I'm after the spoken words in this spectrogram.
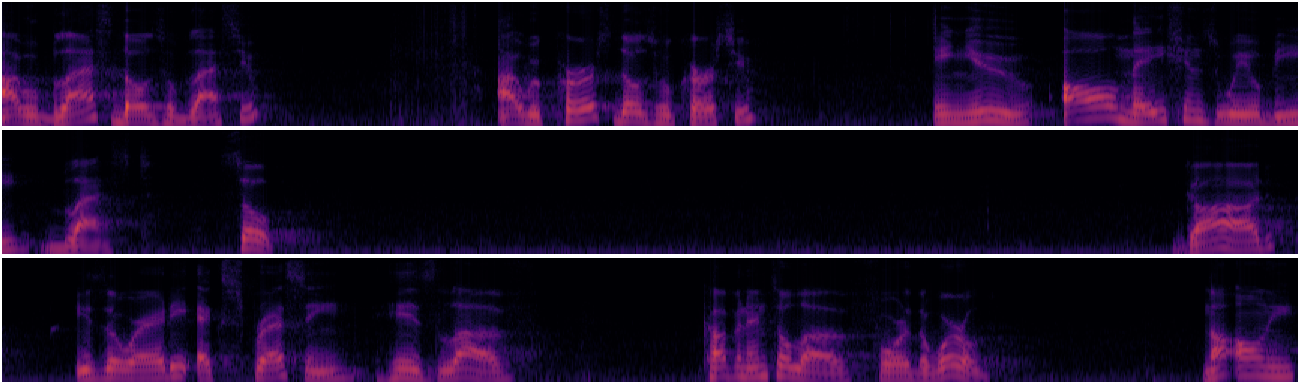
I will bless those who bless you. I will curse those who curse you. In you, all nations will be blessed. So, God is already expressing his love, covenantal love for the world. Not only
